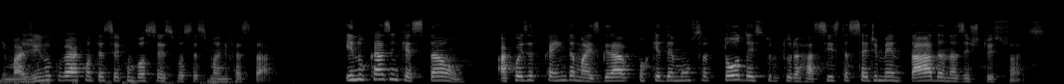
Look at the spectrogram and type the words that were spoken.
Imagina o que vai acontecer com você se você se manifestar. E no caso em questão, a coisa fica ainda mais grave porque demonstra toda a estrutura racista sedimentada nas instituições.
